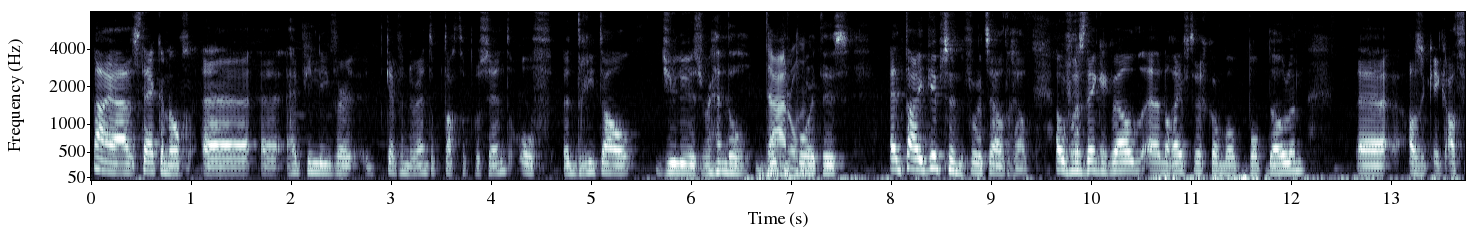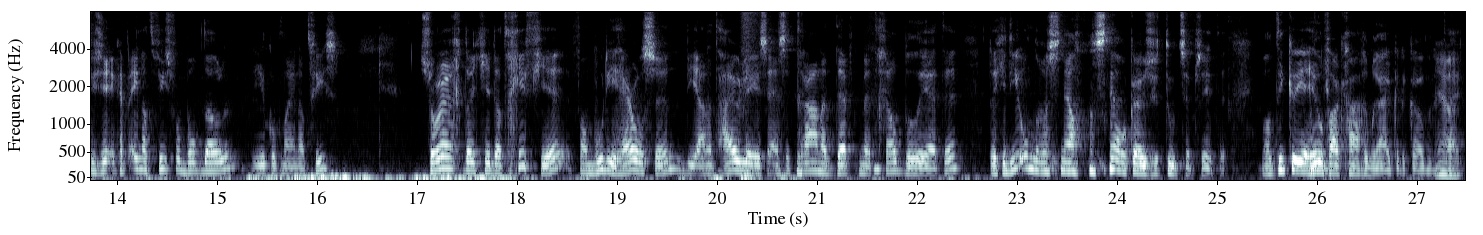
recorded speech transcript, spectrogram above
nou ja, sterker nog, eh, eh, heb je liever Kevin Durant op 80% of het drietal Julius Randle, Daarom. Portis en Ty Gibson voor hetzelfde geld. Overigens denk ik wel, eh, nog even terugkomen op Bob Dolan. Eh, als ik, ik adviseer, ik heb één advies voor Bob Dolan. Hier komt mijn advies. Zorg dat je dat gifje van Woody Harrelson, die aan het huilen is en zijn tranen dept met geldbiljetten, dat je die onder een snel, snelkeuzetoets hebt zitten. Want die kun je heel vaak gaan gebruiken de komende Ja. tijd.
